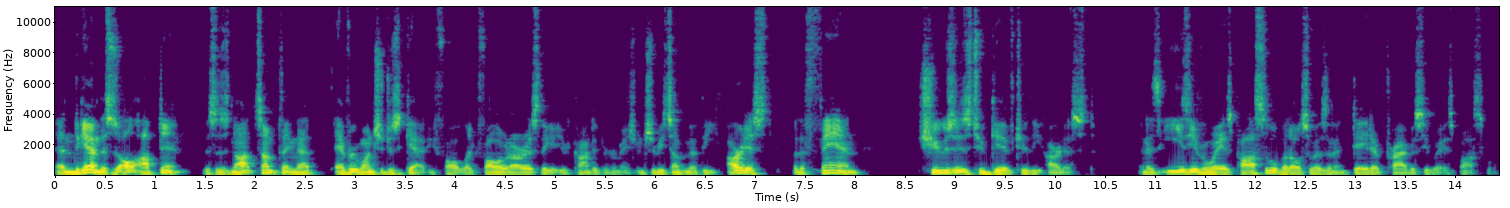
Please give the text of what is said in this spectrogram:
And again, this is all opt in. This is not something that everyone should just get. You follow like follow an artist, they get your contact information. It should be something that the artist or the fan chooses to give to the artist in as easy of a way as possible, but also as in a data privacy way as possible.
